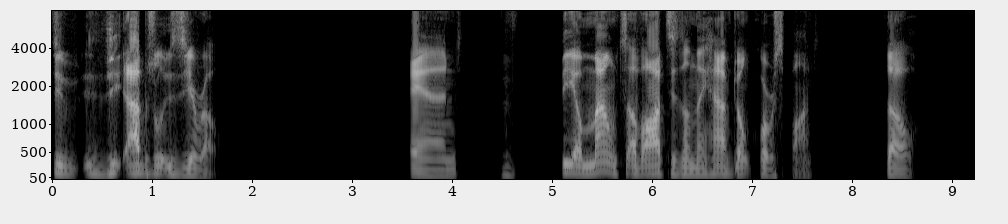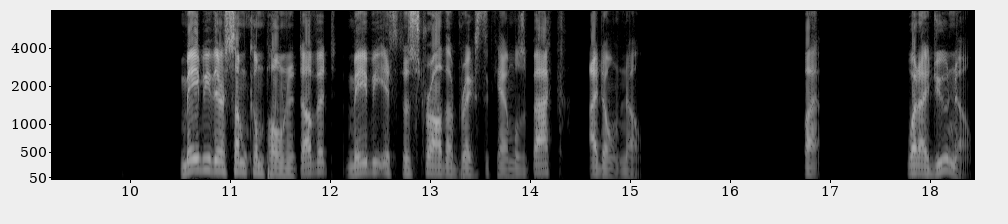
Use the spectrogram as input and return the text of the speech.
to the absolute zero and the amounts of autism they have don't correspond. So maybe there's some component of it. Maybe it's the straw that breaks the camel's back. I don't know. But what I do know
